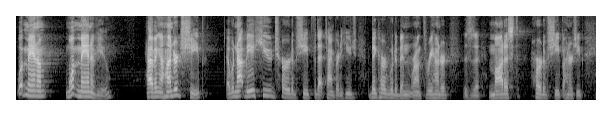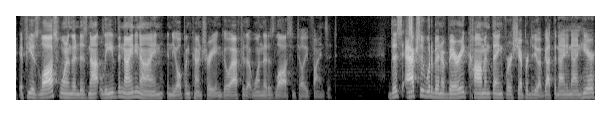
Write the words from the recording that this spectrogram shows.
What man, of, what man of you, having a hundred sheep, that would not be a huge herd of sheep for that time period. A huge, big herd would have been around 300. This is a modest herd of sheep, 100 sheep. If he has lost one, then does not leave the 99 in the open country and go after that one that is lost until he finds it. this actually would have been a very common thing for a shepherd to do. I've got the 99 here.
